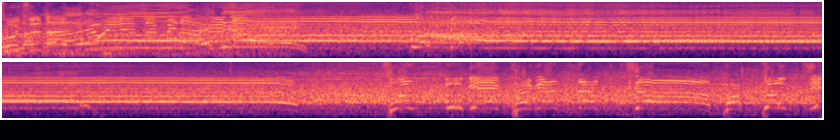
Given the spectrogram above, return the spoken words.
조준환? 올려줍니다. 헤딩! 헤딩! 전북의 강한 남자 박동진.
